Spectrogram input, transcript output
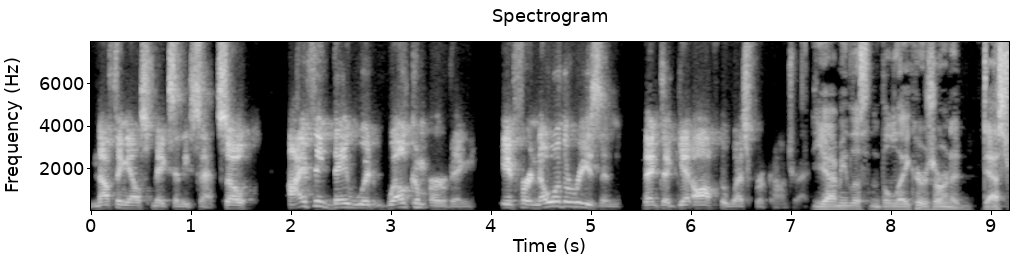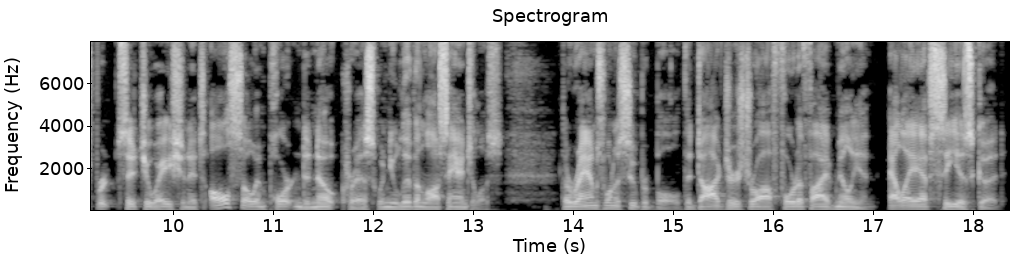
Nothing else makes any sense. So I think they would welcome Irving if for no other reason than to get off the Westbrook contract. Yeah, I mean, listen, the Lakers are in a desperate situation. It's also important to note, Chris, when you live in Los Angeles, the Rams won a Super Bowl. The Dodgers draw four to five million. LAFC is good.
